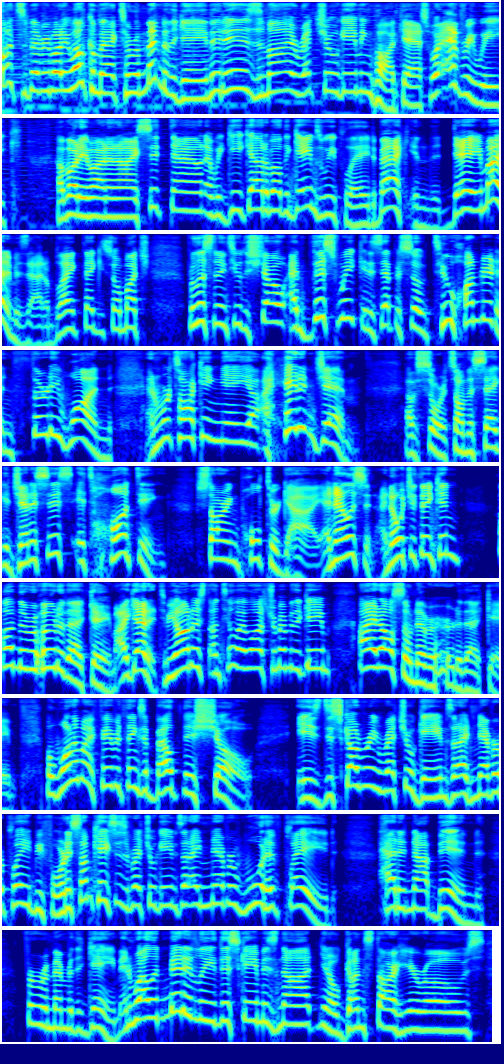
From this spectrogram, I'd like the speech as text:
What's up, everybody? Welcome back to Remember the Game. It is my retro gaming podcast where every week a buddy of mine and I sit down and we geek out about the games we played back in the day. My name is Adam Blank. Thank you so much for listening to the show. And this week it is episode 231, and we're talking a, uh, a hidden gem of sorts on the Sega Genesis. It's Haunting, starring Polterguy. And now listen, I know what you're thinking. I've never heard of that game. I get it. To be honest, until I launched Remember the Game, I had also never heard of that game. But one of my favorite things about this show is discovering retro games that I'd never played before. And in some cases, retro games that I never would have played had it not been for Remember the Game. And while admittedly, this game is not, you know, Gunstar Heroes,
